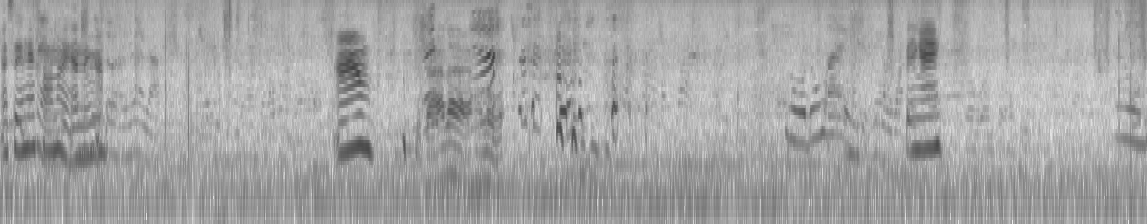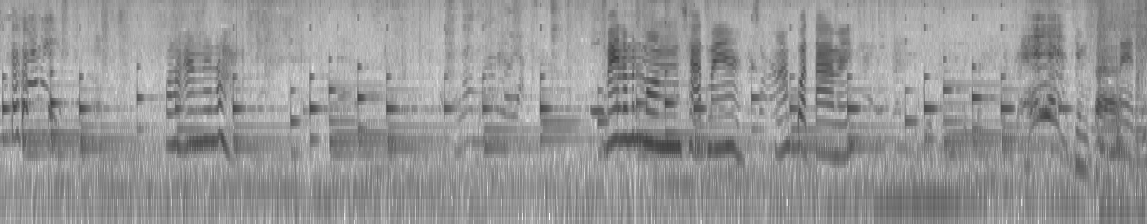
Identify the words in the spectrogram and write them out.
เอาซื้อให้เขาหน่อยอันนึงอะอ้าว จะตได้ฮัลโหล เป็นไงหนูด้วยคนละอันเลยเหรอแน่นมากเลยอะไม่แล้วมันมองชัดไหมอะฮะปวดตาไหมทิมตาแดดเลย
